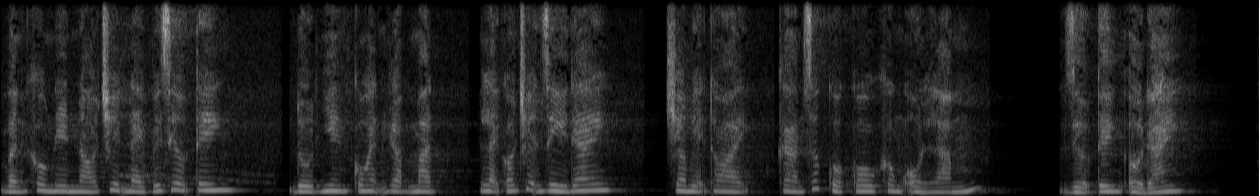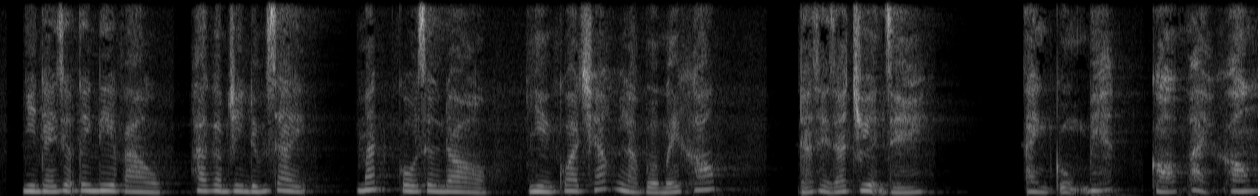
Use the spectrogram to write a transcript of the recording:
vẫn không nên nói chuyện này với Diệu Tinh. Đột nhiên cô hẹn gặp mặt, lại có chuyện gì đây? Trong điện thoại, cảm xúc của cô không ổn lắm. Diệu Tinh ở đây. Nhìn thấy Diệu Tinh đi vào, Hạ cầm Trình đứng dậy, mắt cô sưng đỏ, nhìn qua chắc là vừa mới khóc. Đã xảy ra chuyện gì? Anh cũng biết, có phải không?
